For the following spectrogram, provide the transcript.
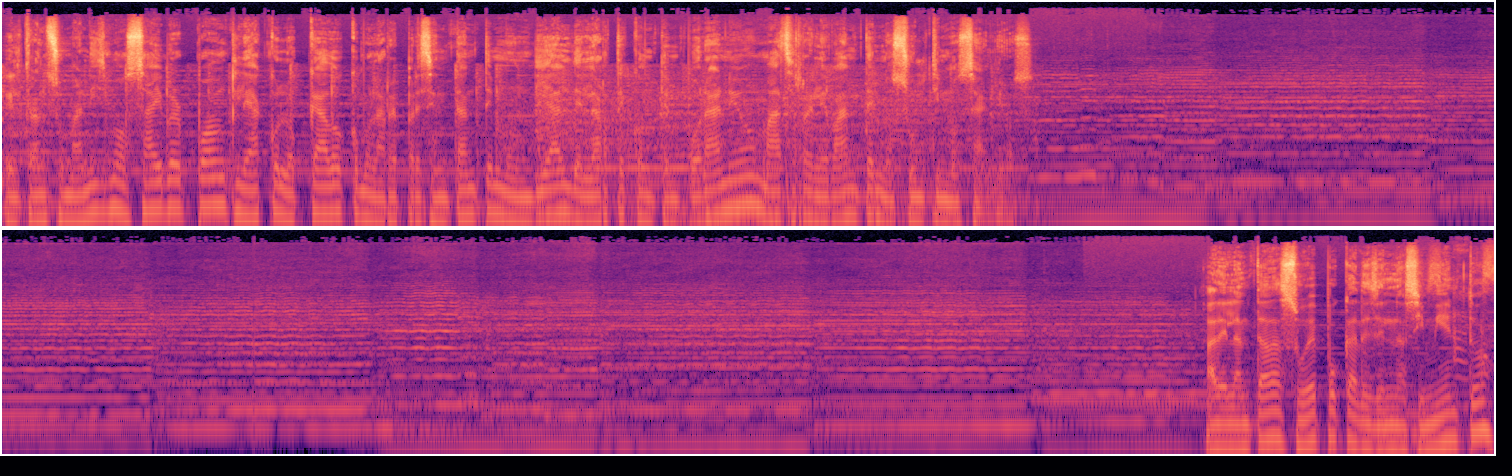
El transhumanismo cyberpunk le ha colocado como la representante mundial del arte contemporáneo más relevante en los últimos años. Adelantada su época desde el nacimiento,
